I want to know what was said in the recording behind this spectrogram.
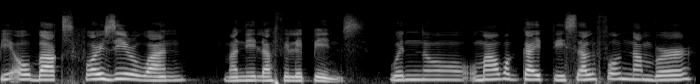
P.O. Box 401 Manila, Philippines. When no, umawag ka iti cellphone number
